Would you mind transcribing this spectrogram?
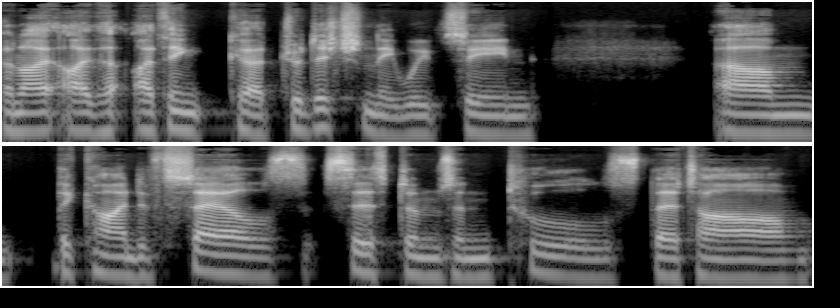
And I I, I think uh, traditionally we've seen um, the kind of sales systems and tools that are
